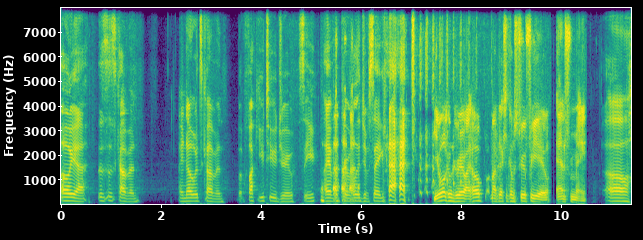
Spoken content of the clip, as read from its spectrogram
Oh, yeah. This is coming. I know it's coming, but fuck you too, Drew. See, I have the privilege of saying that. You're welcome, Drew. I hope my prediction comes true for you and for me. Oh,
